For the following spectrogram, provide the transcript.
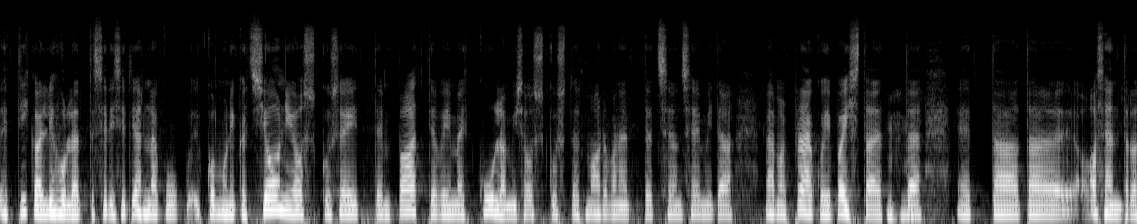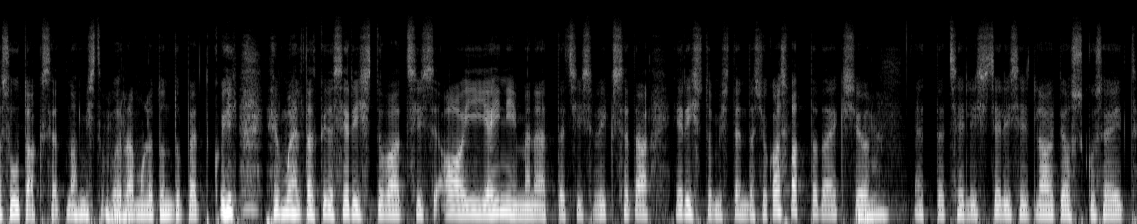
et igal juhul, et selliseid jah, nagu kommunikatsioonioskuseid, empaatiavõimeid, kuulamisoskust, et ma arvan, et, et see on see, mida vähemalt praegu ei paista, et mm, -hmm. et ta, ta asendada suudaks, et noh, mis mhm. võrra mulle tundub, et kui mõelda, et kuidas eristuvad siis ai ja inimene, et, et siis võiks seda eristumist endas ju kasvatada, eks ju mm, -hmm. et, et sellist, selliseid laadi oskuseid,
